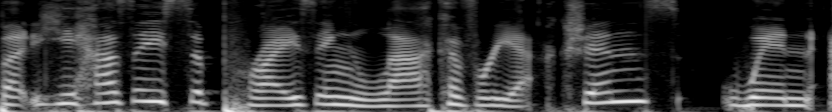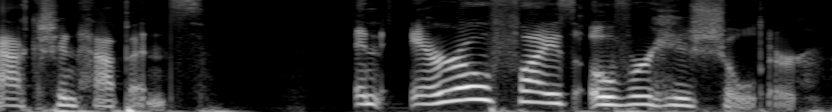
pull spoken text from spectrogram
but he has a surprising lack of reactions when action happens. An arrow flies over his shoulder,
